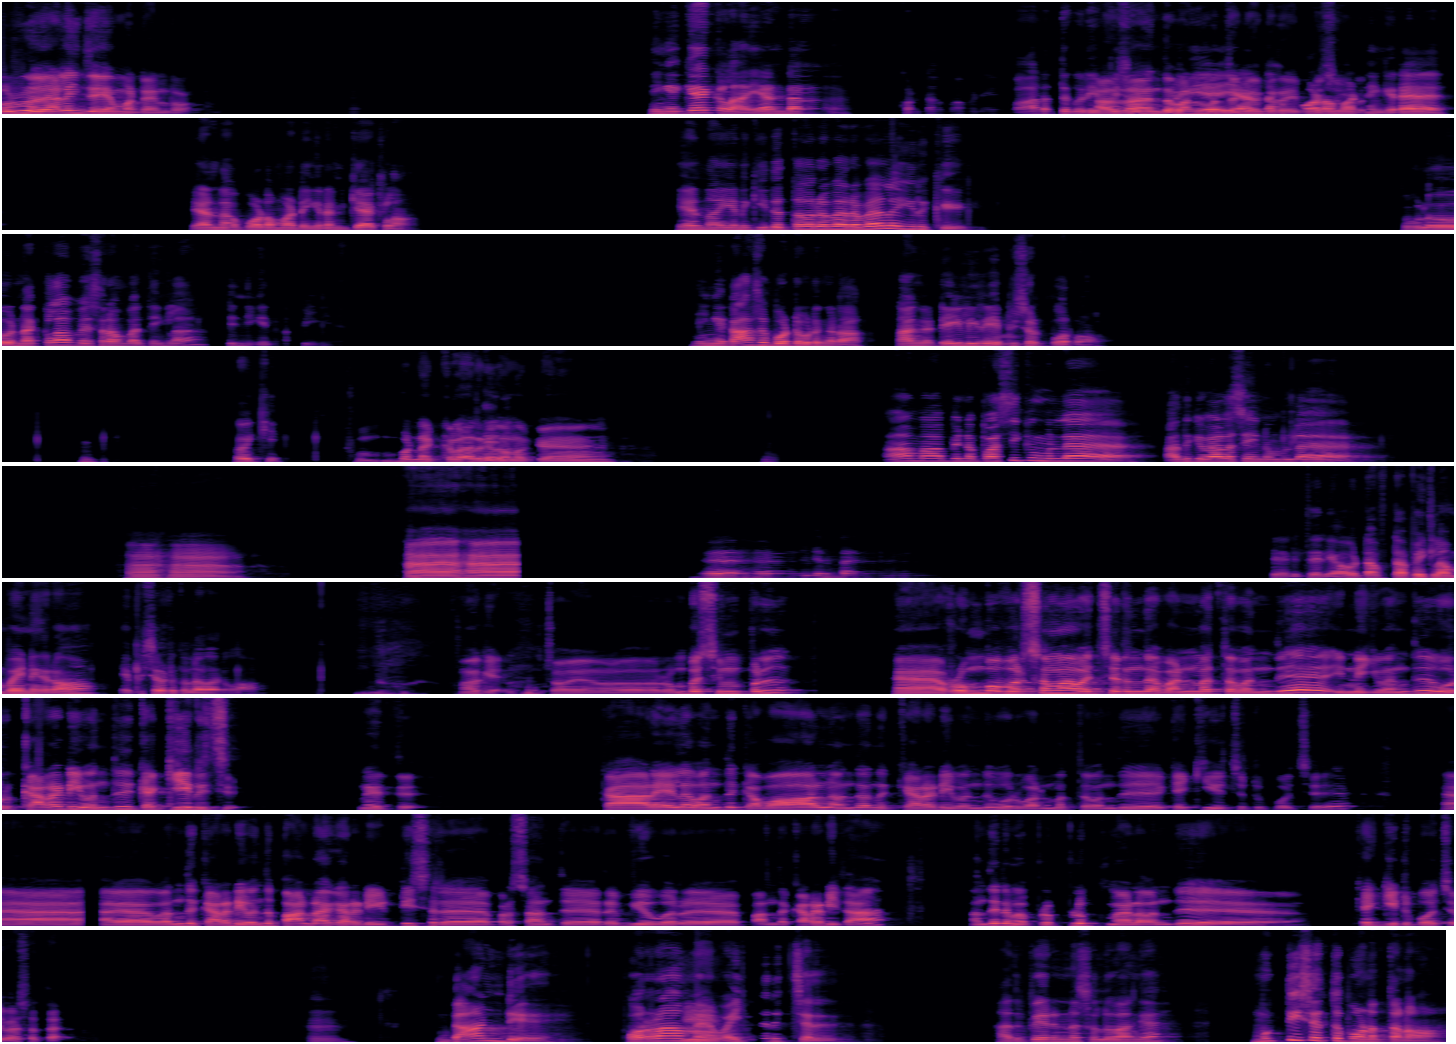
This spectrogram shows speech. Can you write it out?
ஒரு வேலையும் செய்ய மாட்டேன்றான். நீங்க கேட்கலாம் ஏன்டா கொண்டாமாவனே வாரத்துக்கு ஒரு இந்த எபிசோட் போட. மாட்டேங்கிற? ஏன்டா போட மாட்டேங்கிறேன்னு கேட்கலாம். ஏன்னா எனக்கு இதை தவிர வேற வேலை இருக்கு. இவ்வளோ நக்கலா பேசுறான் பாத்தீங்களா? அப்படி நீங்க நினைப்பீங்க. நீங்க காசு போட்டு விடுங்கடா. நாங்க டெய்லி ம். எபிசோட் போடுறோம். ஓகே. ரொம்ப நக்கலா இருக்குது சரி. உனக்கு. ஆமா பின்ன பசிக்கும்ல. அதுக்கு வேலை செய்யணும்ல. ஆஹா. ஆஹா. ஏஹே, என்ன? சரி சரி. Out of டாபிக்லாம் போயின்னுக்குறோம். எபிசோடுக்குள்ள வருவோம். ஓகே ஸோ ரொம்ப சிம்பிள் ரொம்ப வருஷமா வச்சிருந்த வன்மத்தை வந்து இன்னைக்கு வந்து ஒரு கரடி வந்து கக்கிருச்சு. நேத்து. காலையில. வந்து கவால்னு வந்து அந்த கரடி வந்து ஒரு வன்மத்தை வந்து கக்கி வச்சுட்டு போச்சு. வந்து கரடி வந்து பாண்டா கரடி டீச்சர் பிரசாந்த் ரிவ்யூவர் அந்த கரடி தான் வந்து நம்ம ப்ளிப் மேல வந்து கக்கிட்டு போச்சு விஷத்தை. ம். காண்டு பொறாம ம். அது பேர் என்ன சொல்லுவாங்க? முட்டி செத்து போனத்தனம்.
